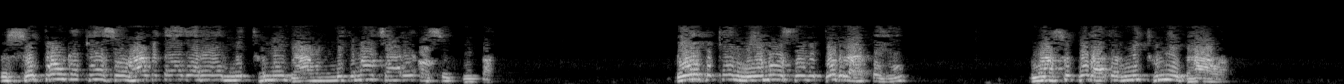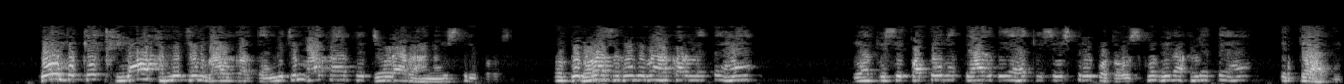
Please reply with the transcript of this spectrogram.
तो सूत्रों का क्या स्वभाव बताया जा रहा है? मिथुनी भाव निगमाचार्य अशुद्धि का। वेद के नियमों से वे दूर रहते हैं। न शुद्ध रहते और मिथुनी भाव। वेद के खिलाफ मिथुन भाव करते हैं। मिथुन भाव का अर्थ जोड़ा रहना, स्त्री पुरुष। तो विधवा से भी विवाह कर लेते हैं, या किसी पति ने त्याग दिया है किसी स्त्री को तो उसको भी रख लेते हैं, इत्यादि।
